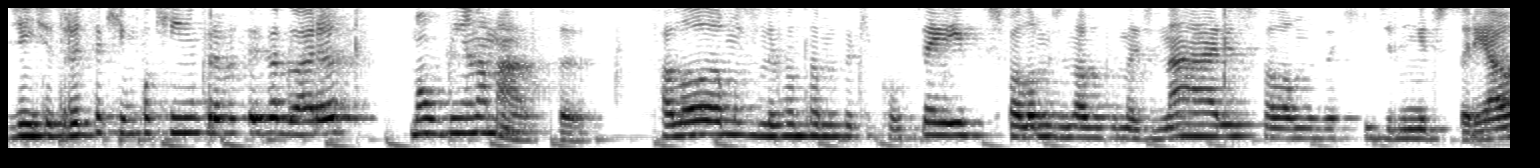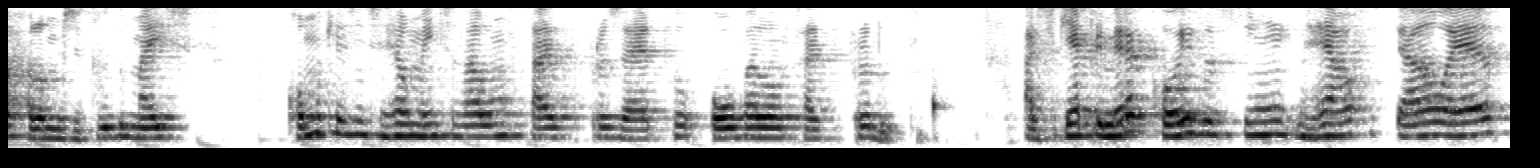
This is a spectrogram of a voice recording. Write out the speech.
gente, eu trouxe aqui um pouquinho para vocês agora, mãozinha na massa. Falamos, levantamos aqui conceitos, falamos de novos imaginários, falamos aqui de linha editorial, falamos de tudo, mas como que a gente realmente vai lançar esse projeto ou vai lançar esse produto? Acho que a primeira coisa, assim, real oficial é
